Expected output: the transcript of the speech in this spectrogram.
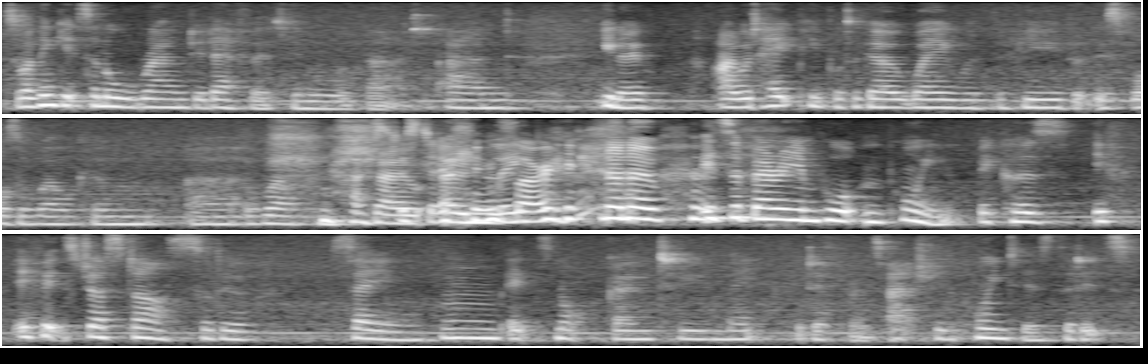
So I think it's an all-rounded effort in all of that. And you know, I would hate people to go away with the view that this was a Wellcome, uh, a Wellcome show joking, only. sorry. No, no, it's a very important point because if if it's just us sort of saying Mm. it's not going to make the difference, actually the point is that it's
